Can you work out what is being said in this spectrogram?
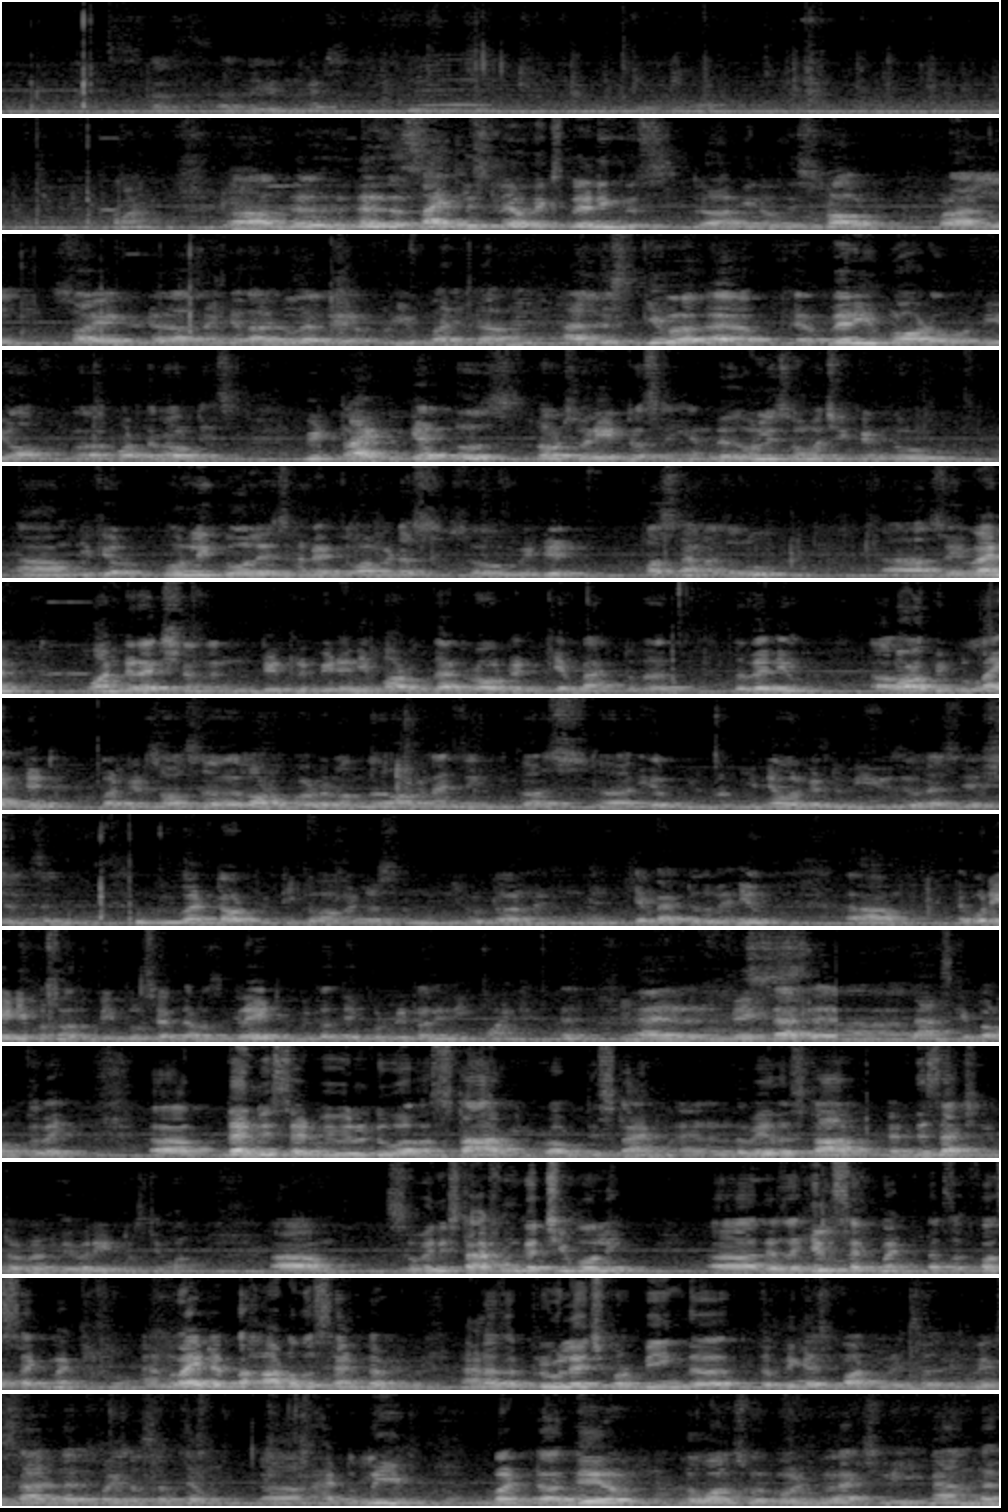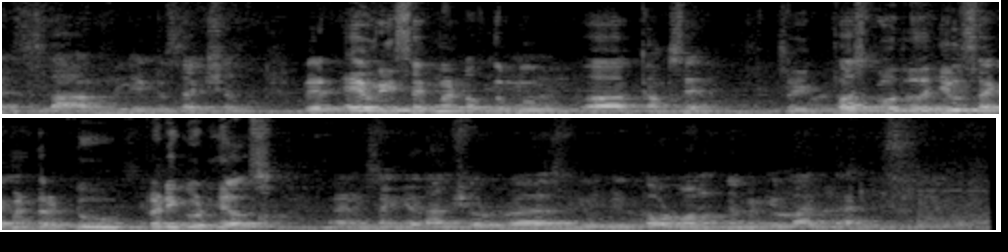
Uh, there, there is a cyclist way of explaining this, you know, this route. But I'll, sorry, uh, I'll do that later for you. But uh, I'll just give a, a, a very broad overview of uh, what the route is. We tried to get those routes very interesting, and there's only so much you can do um, if your only goal is 100 kilometers. So we did first time as a loop. Uh, so we went one direction and didn't repeat any part of that route and came back to the, the venue. A lot of people liked it, but it's also a lot of burden on the organizing because uh, you, you never get to reuse your rest stations. And we went out 50 kilometers and U-turn and, and came back to the venue. Um, about 80% of the people said that was great because they could return any point and make that a uh, landscape along the way. Uh, then we said we will do a star route this time, and the way the star at this actually turned out to be a very interesting one. Um, so when you start from Gachibowli, uh, there's a hill segment, that's the first segment, and right at the heart of the center, and as a privilege for being the, the biggest partner, it's a bit sad that Vaishnav Satyam uh, had to leave, but uh, they're the ones who are going to actually man that star intersection, where every segment of the loop uh, comes in. So you first go to the hill segment, there are two pretty good hills, and Sanket, I'm sure uh, you, you covered one of them and you like that.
